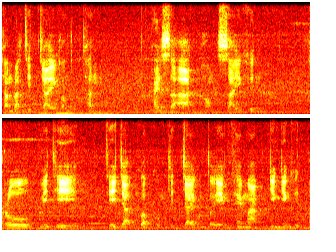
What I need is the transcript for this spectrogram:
ชำระจิตใจของทุกท่าน ให้สะอาดผ่องใสขึ้น รู้วิธีที่จะควบคุมจิตใจของตัวเองให้มากยิ่งยิ่งขึ้นไป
